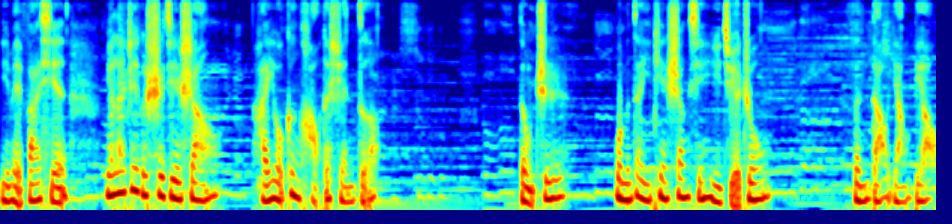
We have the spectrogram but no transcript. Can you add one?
因为发现原来这个世界上还有更好的选择。总之，我们在一片伤心欲绝中分道扬镳。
